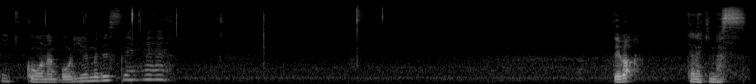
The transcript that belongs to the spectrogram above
結構なボリュームですね。ではいただきます。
